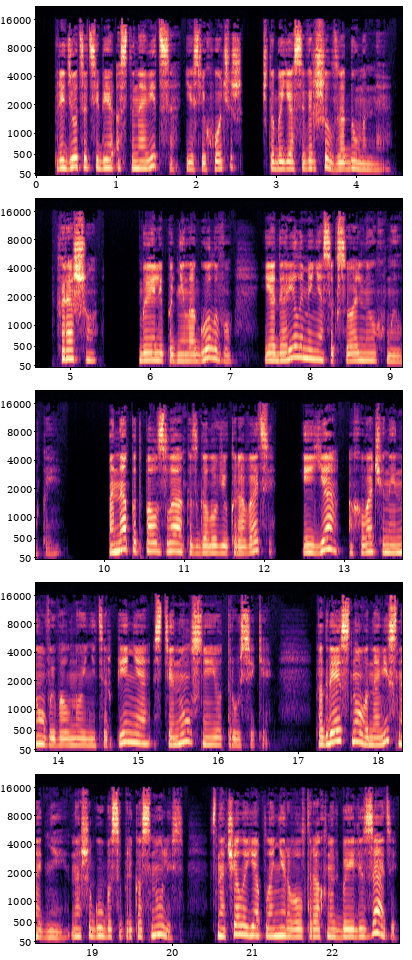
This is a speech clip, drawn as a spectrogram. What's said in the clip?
— «придется тебе остановиться, если хочешь, чтобы я совершил задуманное». «Хорошо». Бейли подняла голову и одарила меня сексуальной ухмылкой. Она подползла к изголовью кровати, и я, охваченный новой волной нетерпения, стянул с нее трусики. Когда я снова навис над ней, наши губы соприкоснулись. Сначала я планировал трахнуть Бейли сзади,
